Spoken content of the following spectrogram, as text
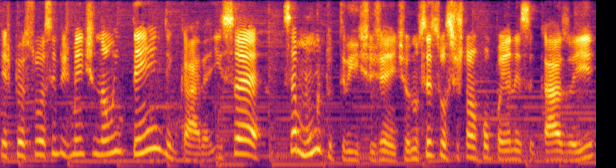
E as pessoas simplesmente não entendem, cara. Isso é, isso é muito triste, gente. Eu não sei se vocês estão acompanhando esse caso aí,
